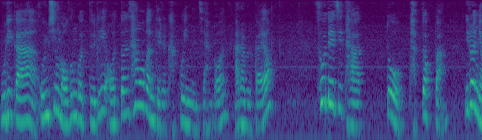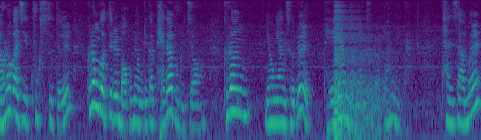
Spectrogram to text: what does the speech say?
우리가 음식 먹은 것들이 어떤 상호관계를 갖고 있는지 한번 알아볼까요? 소돼지 닭, 또 밥떡빵, 이런 여러 가지 국수들, 그런 것들을 먹으면 우리가 배가 부르죠. 그런 영양소를 대량 영양소라고 합니다. 탄수화물,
